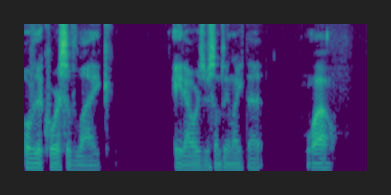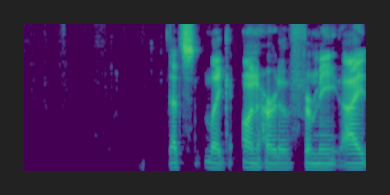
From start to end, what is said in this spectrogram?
over the course of like 8 hours or something like that Wow. That's like unheard of for me. I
